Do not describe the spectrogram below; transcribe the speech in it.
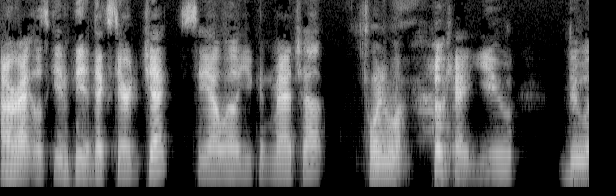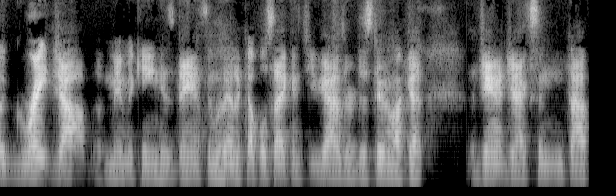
All right, let's give me a dexterity check. See how well you can match up. Twenty-one. Okay, you do a great job of mimicking his dance, and within a couple seconds, you guys are just doing like a, a Janet Jackson type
